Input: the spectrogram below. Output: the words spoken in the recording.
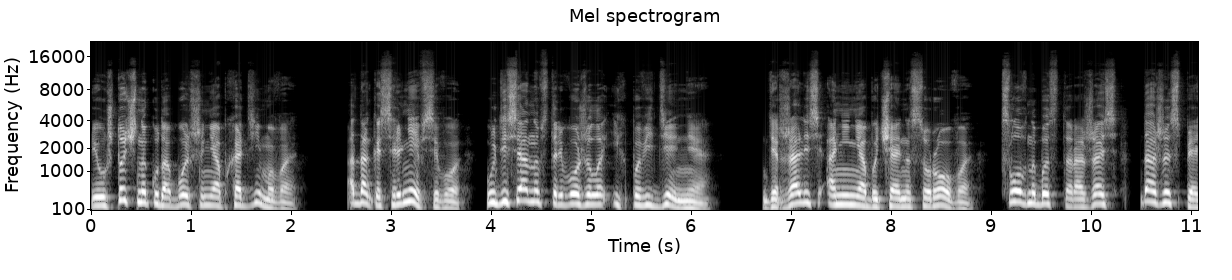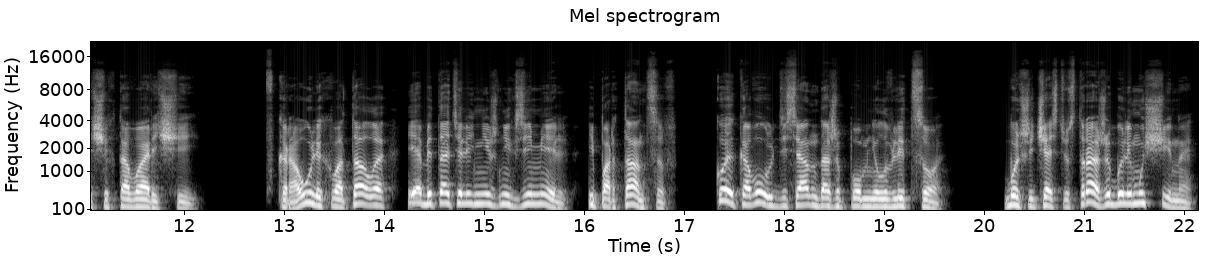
и уж точно куда больше необходимого. Однако сильнее всего Ульдисяна встревожило их поведение. Держались они необычайно сурово, словно бы сторожась даже спящих товарищей. В карауле хватало и обитателей нижних земель, и портанцев. Кое-кого Ульдисян даже помнил в лицо. Большей частью стражи были мужчины,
